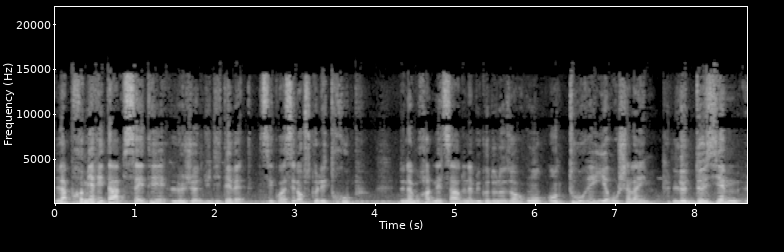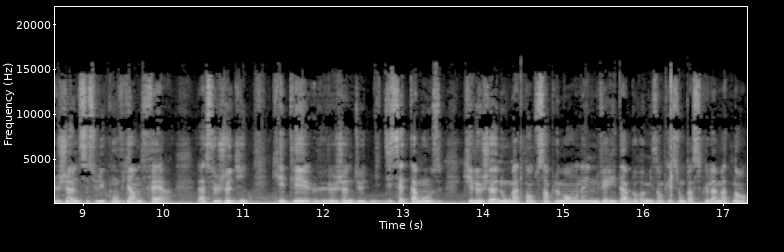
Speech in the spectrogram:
La première étape, ça a été le jeûne du dit C'est quoi? C'est lorsque les troupes de Nabuchodonosor, de Nabucodonosor, ont entouré Yerushalayim. Le deuxième jeûne, c'est celui qu'on vient de faire là ce jeudi, qui était le jeûne du 17 Tammuz, qui est le jeûne où maintenant tout simplement on a une véritable remise en question parce que là maintenant,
